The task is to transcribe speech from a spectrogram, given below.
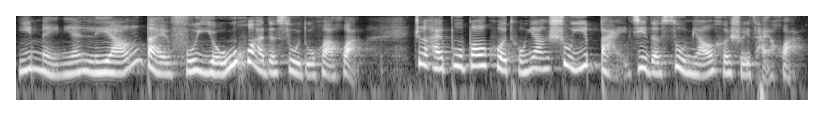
以每年两百幅油画的速度画画，这还不包括同样数以百计的素描和水彩画。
